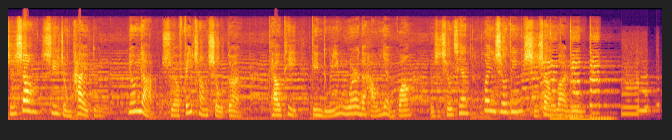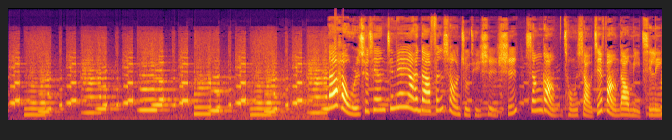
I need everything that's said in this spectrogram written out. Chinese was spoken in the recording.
时尚是一种态度，优雅需要非常手段，挑剔给你独一无二的好眼光。我是秋千，欢迎收听《时尚乱入》。我是秋千，今天要和大家分享的主题是十香港从小街坊到米其林。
